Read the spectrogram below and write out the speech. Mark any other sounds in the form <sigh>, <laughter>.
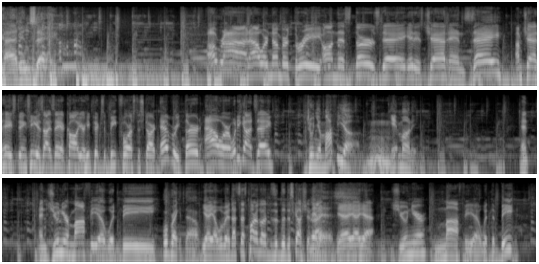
Chad and Zay. All right, hour number three on this Thursday. It is Chad and Zay. I'm Chad Hastings. He is Isaiah Collier. He picks a beat for us to start every third hour. What do you got, Zay? Junior Mafia. Hmm. Get money. And and Junior Mafia would be We'll break it down. yeah yeah we'll be, that's that's part of the, the discussion right is. yeah yeah yeah Junior Mafia with the beat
